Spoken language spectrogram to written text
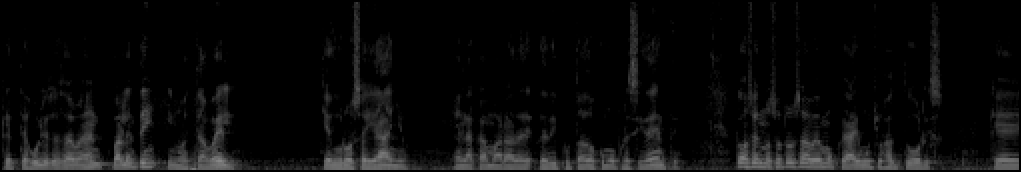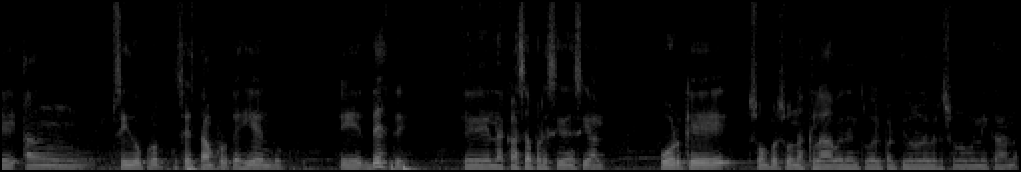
que esté Julio César Valentín y no esté Abel, que duró seis años en la Cámara de, Diputados como presidente. Entonces nosotros sabemos que hay muchos actores que han sido, se están protegiendo eh, desde eh, la Casa Presidencial porque son personas clave dentro del Partido de la Liberación Dominicana,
